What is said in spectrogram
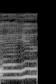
Yeah, yeah.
